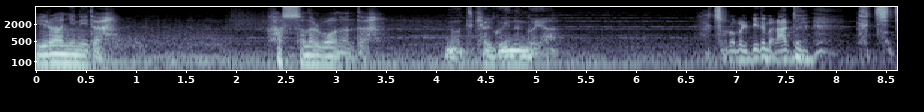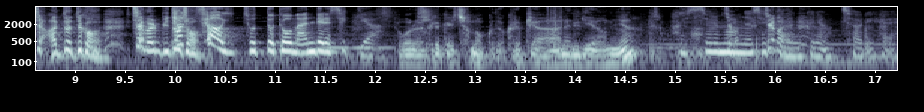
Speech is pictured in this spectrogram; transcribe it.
이란인이다. 핫선을 원한다. 너 어떻게 알고 있는 거야? 저놈을 믿으면 안 돼. 진짜 안 된다고. 제발 믿어줘. 닥쳐! 이 좆도 도움 안 되는 새끼야. 돈을 그렇게 처먹고도 그렇게 아는 게 없냐? 이 쓸모없는 제발. 새끼는 그냥 처리해. 야,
